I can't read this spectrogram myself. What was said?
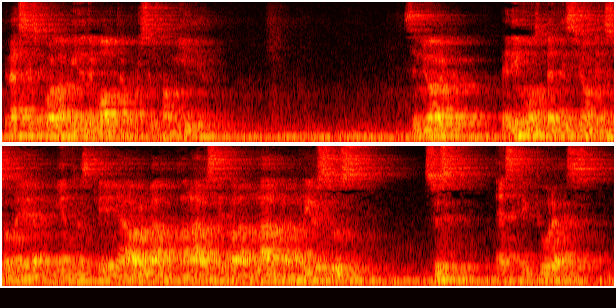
Gracias por la vida de Walter, por su familia. Señor, pedimos bendiciones sobre él, mientras que ahora va a pararse para hablar, para abrir sus sus escrituras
